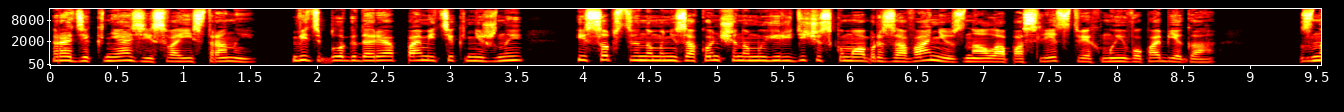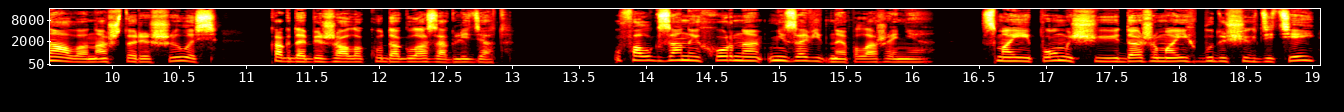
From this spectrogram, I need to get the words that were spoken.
ради князя и своей страны. Ведь благодаря памяти княжны и собственному незаконченному юридическому образованию знала о последствиях моего побега. Знала, на что решилась, когда бежала, куда глаза глядят. У Фалкзана и Хорна незавидное положение. С моей помощью и даже моих будущих детей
